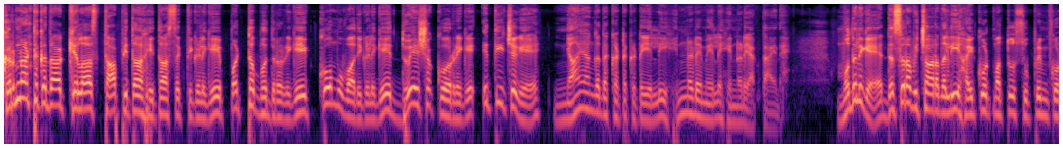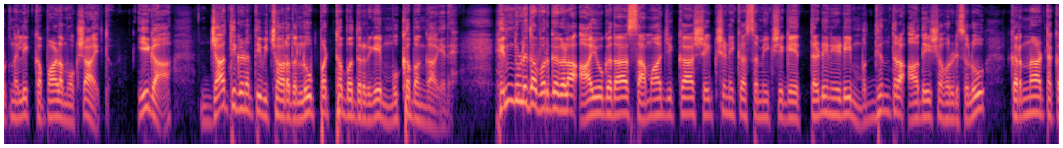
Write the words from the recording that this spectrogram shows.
ಕರ್ನಾಟಕದ ಕೆಲ ಸ್ಥಾಪಿತ ಹಿತಾಸಕ್ತಿಗಳಿಗೆ, ಪಟ್ಟಭದ್ರರಿಗೆ, ಕೋಮುವಾದಿಗಳಿಗೆ, ದ್ವೇಷಕೋರರಿಗೆ ಇತ್ತೀಚೆಗೆ ನ್ಯಾಯಾಂಗದ ಕಟಕಟೆಯಲ್ಲಿ ಹಿನ್ನಡೆ ಮೇಲೆ ಹಿನ್ನಡೆಯಾಗ್ತಾ ಇದೆ. ಮೊದಲಿಗೆ ದಸರಾ ವಿಚಾರದಲ್ಲಿ ಹೈಕೋರ್ಟ್ ಮತ್ತು ಸುಪ್ರೀಂ ಕೋರ್ಟ್ನಲ್ಲಿ ಕಪಾಳ ಮೋಕ್ಷ ಆಯಿತು. ಈಗ ಜಾತಿಗಣತಿ ವಿಚಾರದಲ್ಲೂ ಪಟ್ಟಭದ್ರರಿಗೆ ಮುಖಭಂಗ ಆಗಿದೆ. ಹಿಂದುಳಿದ ವರ್ಗಗಳ ಆಯೋಗದ ಸಾಮಾಜಿಕ, ಶೈಕ್ಷಣಿಕ ಸಮೀಕ್ಷೆಗೆ ತಡೆ ನೀಡಿ ಮಧ್ಯಂತರ ಆದೇಶ ಹೊರಡಿಸಲು ಕರ್ನಾಟಕ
